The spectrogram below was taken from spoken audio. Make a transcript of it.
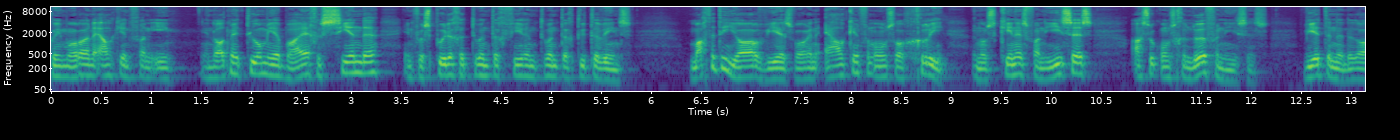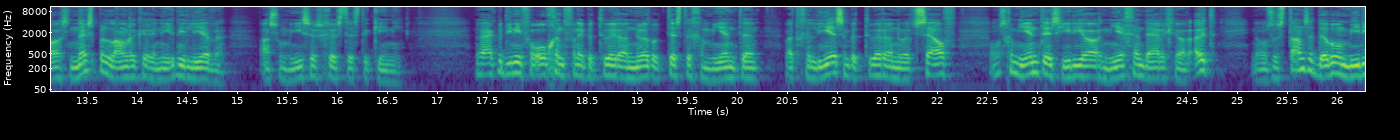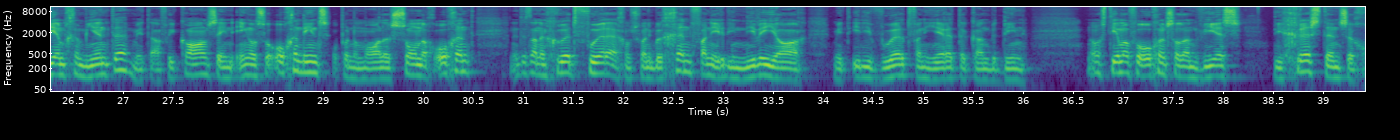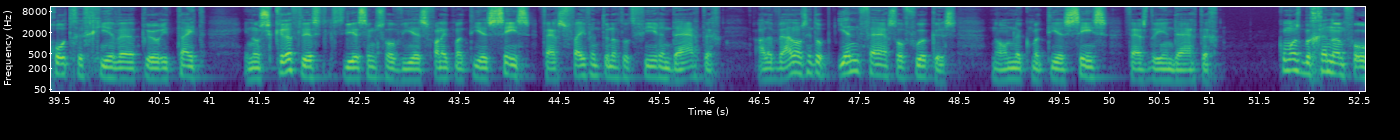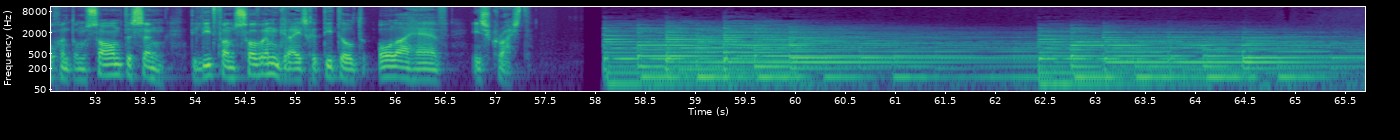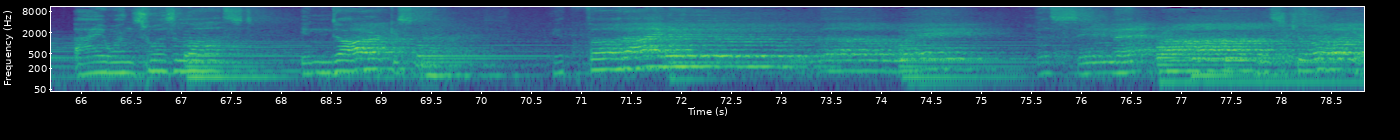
Goeiemôre aan elkeen van u. En laat my toe om u 'n baie geseënde en voorspoedige 2024 toe te wens. Mag dit 'n jaar wees waarin elkeen van ons sal groei in ons kennis van Jesus asook ons geloof in Jesus, wetende dat daar is niks belangriker in hierdie lewe as om Jesus Christus te ken nie. Nou ek bedien nie vanoggend van die Pretoria Noord-Baptiste gemeente wat gelees in Pretoria Noord self. Ons gemeente is hierdie jaar 39 jaar oud en ons is tans 'n dubbel medium gemeente met Afrikaanse en Engelse oggenddiens op 'n normale Sondagoggend. Dit is dan 'n groot voorreg om so aan die begin van hierdie nuwe jaar met u die woord van die Here te kan bedien. Nou ons tema vanoggend sal dan wees die Christen se Godgegewe prioriteit en ons skriflesing sal wees vanuit Matteus 6 vers 25 tot 34 alhoewel ons net op een vers sal fokus, naamlik Matteus 6 vers 33. Kom ons begin dan vanoggend om saam te sing die lied van Sovereign Grace getiteld All I Have is Christ. I once was lost in darkest night. It thought I knew the sin that promised joy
